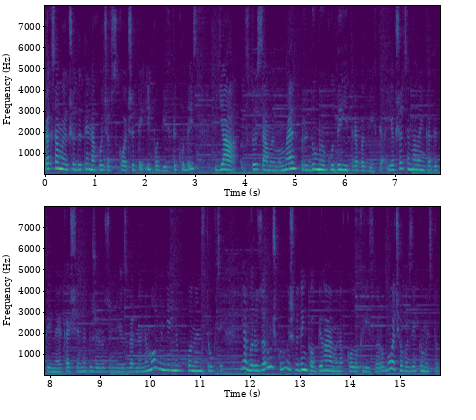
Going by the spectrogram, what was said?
Так само, якщо дитина хоче вскочити і побігти кудись, я в той самий момент придумаю, куди їй треба бігти. Якщо це маленька дитина, яка ще не дуже розуміє звернене мовлення і не виконує інструкції, я беру за ручку, і ми швиденько оббігаємо навколо крісла робочого з якимись тут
